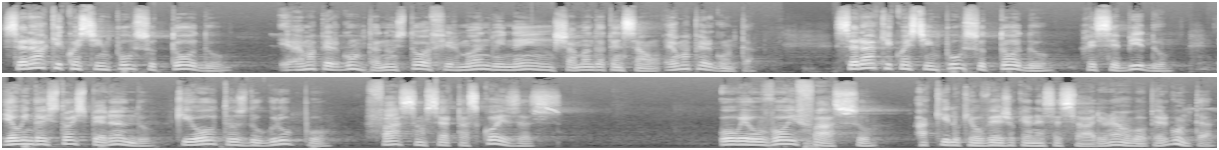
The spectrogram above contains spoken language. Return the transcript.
Será que com este impulso todo, é uma pergunta, não estou afirmando e nem chamando atenção, é uma pergunta. Será que com este impulso todo recebido, eu ainda estou esperando que outros do grupo façam certas coisas? ou eu vou e faço aquilo que eu vejo que é necessário? Não é uma boa pergunta?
